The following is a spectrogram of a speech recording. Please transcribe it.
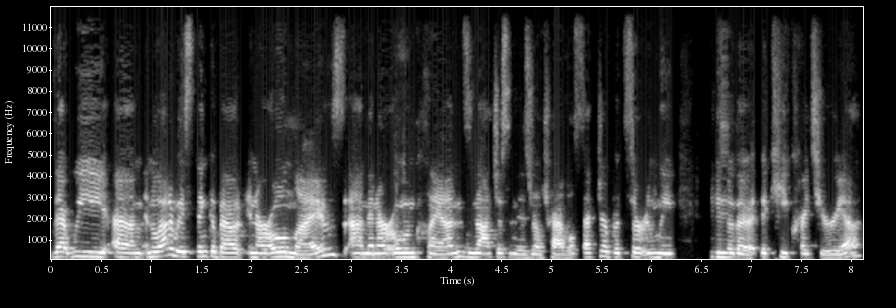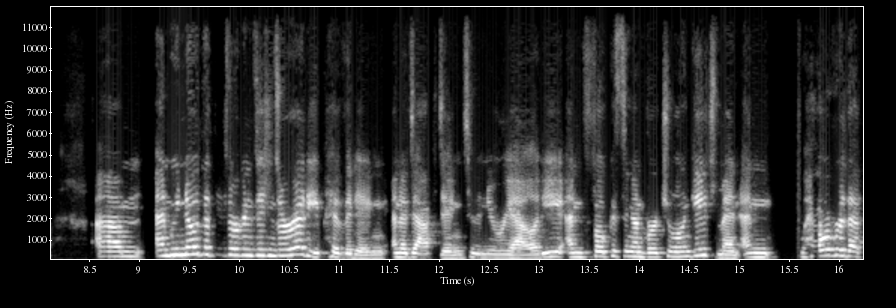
that we, um, in a lot of ways, think about in our own lives, and our own plans, not just in the Israel travel sector, but certainly these are the, the key criteria. Um, and we know that these organizations are already pivoting and adapting to the new reality and focusing on virtual engagement. And however that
